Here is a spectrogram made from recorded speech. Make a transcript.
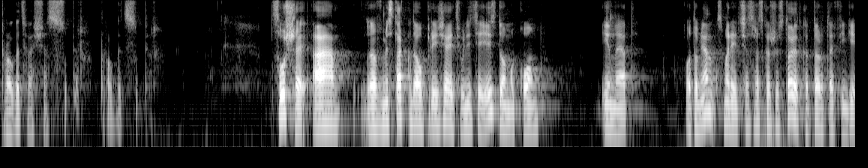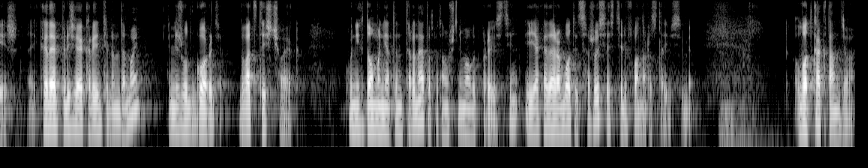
прогать вообще супер, прогать супер. Слушай, а в местах, куда вы приезжаете, у детей есть дома комп? И нет. Вот у меня, смотри, сейчас расскажу историю, от которой ты офигеешь. Когда я приезжаю к родителям домой, они живут в городе, 20 тысяч человек. У них дома нет интернета, потому что не могут провести. И я когда работать сажусь, я с телефона расстаю себе. Вот как там дела?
